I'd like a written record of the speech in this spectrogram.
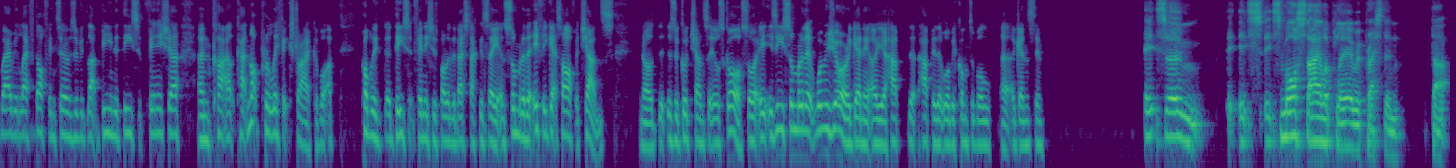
where he left off in terms of like being a decent finisher and kind of, not prolific striker, but probably a decent finish is probably the best I can say. And somebody that if he gets half a chance, you know, there's a good chance that he'll score. So is he somebody that worries you, or again, are you happy, that we'll be comfortable uh, against him? It's um, it's it's more style of play with Preston that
